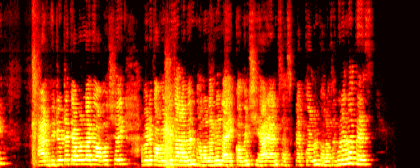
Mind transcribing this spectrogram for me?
আর ভিডিওটা কেমন লাগে অবশ্যই আমাদের কমেন্টে জানাবেন। ভালো লাগলে like comment share and subscribe করবেন। ভালো থাকবেন। আল্লাহ হাফেজ।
